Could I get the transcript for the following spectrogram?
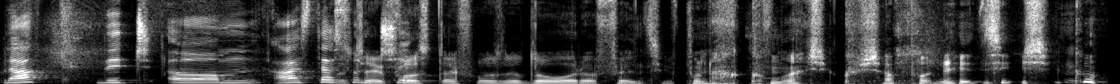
Da? Deci, um, astea Deci sunt ai, ce... fost, ai fost de două ori ofensiv până acum și cu japonezii și cu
